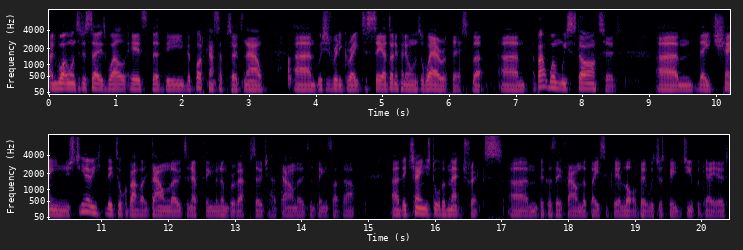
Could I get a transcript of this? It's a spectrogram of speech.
And what I wanted to say as well is that the, the podcast episodes now, um, which is really great to see. I don't know if anyone was aware of this, but um, about when we started, um, they changed. You know, they talk about like downloads and everything, the number of episodes you had downloads and things like that. Uh, they changed all the metrics um, because they found that basically a lot of it was just being duplicated.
